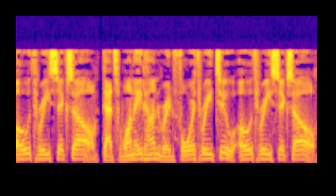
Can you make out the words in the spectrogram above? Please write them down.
oh 1-800-432-0360. That's 1-800-432-0360.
